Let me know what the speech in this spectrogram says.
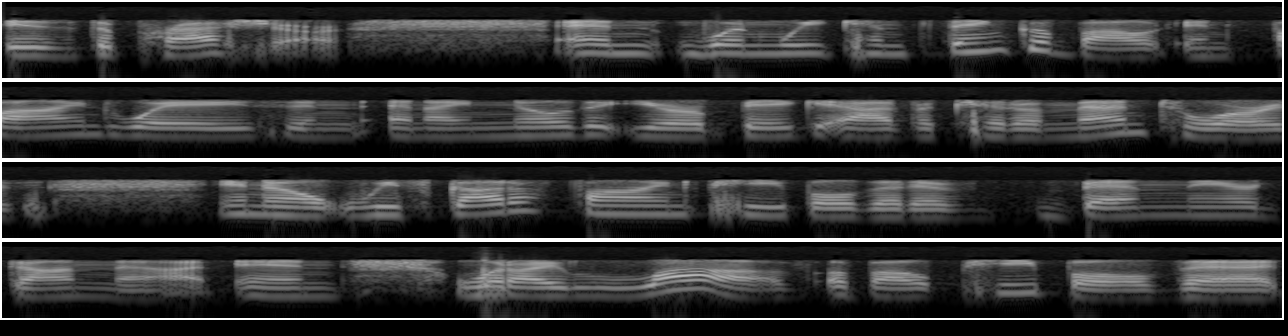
is the pressure. And when we can think about and find ways, and, and I know that you're a big advocate of mentors, you know, we've got to find people that have been there, done that. And what I love about people that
